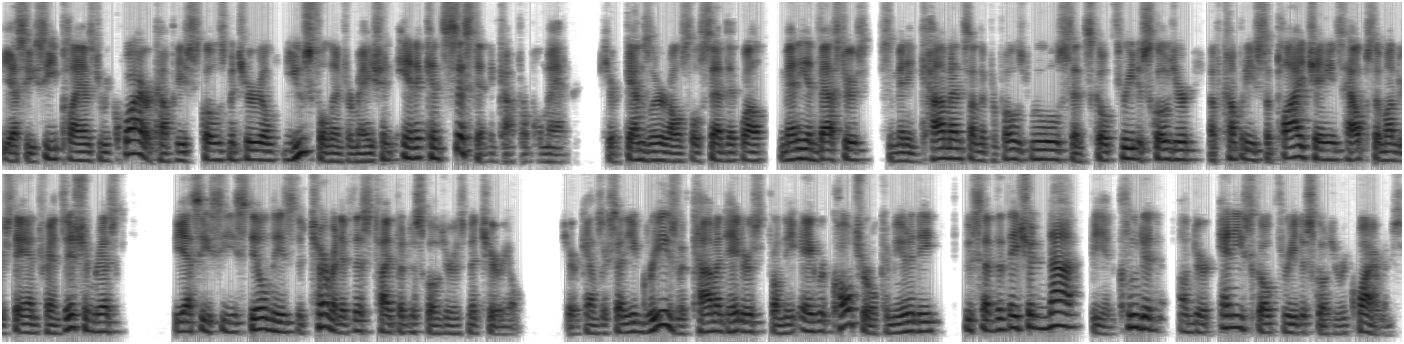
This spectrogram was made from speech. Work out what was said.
The SEC plans to require companies to disclose material useful information in a consistent and comparable manner. Chair Gensler also said that while many investors submitting comments on the proposed rules said Scope 3 disclosure of companies' supply chains helps them understand transition risk, the SEC still needs to determine if this type of disclosure is material. Chair Gensler said he agrees with commentators from the agricultural community who said that they should not be included under any Scope 3 disclosure requirements.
